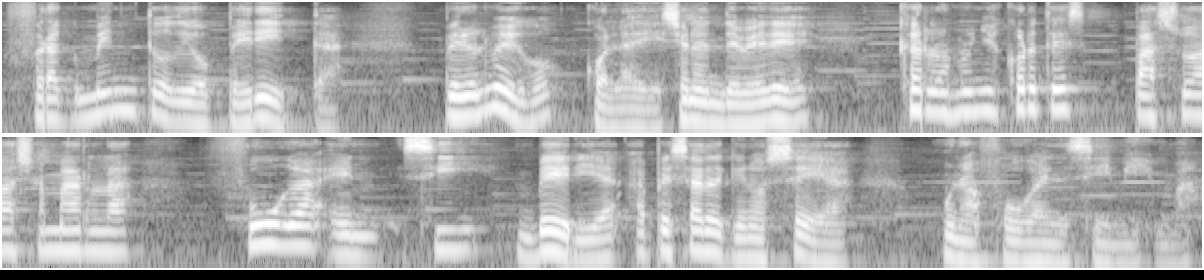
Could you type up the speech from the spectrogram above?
Fragmento de Opereta, pero luego, con la edición en DVD, Carlos Núñez Cortés pasó a llamarla Fuga en Siberia, a pesar de que no sea una fuga en sí misma.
